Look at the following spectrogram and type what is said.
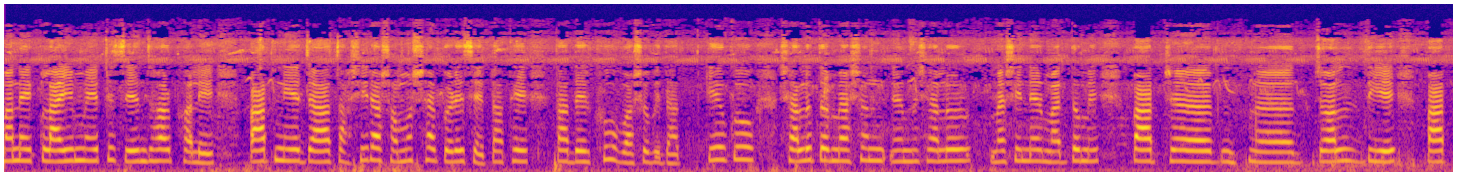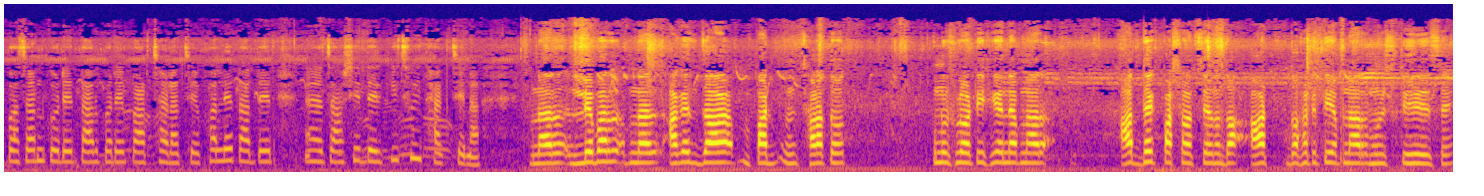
মানে ক্লাইমেট চেঞ্জ হওয়ার ফলে পাট নিয়ে যা চাষিরা সমস্যায় পড়েছে, তাতে তাদের খুব অসুবিধা। কেউ কেউ শ্যালোতো মেশিন, শ্যালো মেশিনের মাধ্যমে পাট জল দিয়ে পাট পচান করে তারপরে পাট ছাড়াচ্ছে, ফলে তাদের চাষিদের কিছুই থাকছে না। আপনার লেবার আপনার আগে যা পাট ছাড়াতো, পনেরো ষোলোটি সেখানে আপনার অর্ধেক আপনার দ- আট দশাটিতে আপনার মুনিশটি হয়েছে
